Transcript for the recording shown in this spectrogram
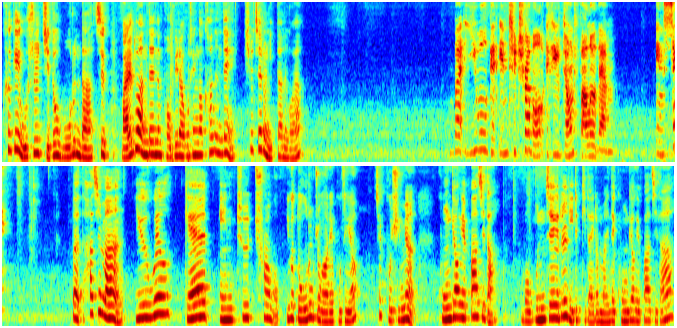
크게 웃을지도 모른다. 즉, 말도 안 되는 법이라고 생각하는데 실제로는 있다는 거야. But you will get into trouble if you don't follow them. In six, But 하지만 you will get into trouble. 이것도 오른쪽 아래 보세요. 책 보시면 공경에 빠지다. 뭐 문제를 일으키다 이런 말인데 공경에 빠지다.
